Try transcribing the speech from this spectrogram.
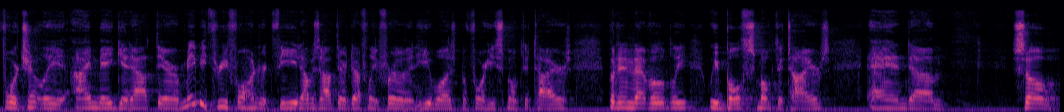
Fortunately, I may get out there maybe three, 400 feet. I was out there definitely further than he was before he smoked the tires. But inevitably, we both smoked the tires. And um, so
